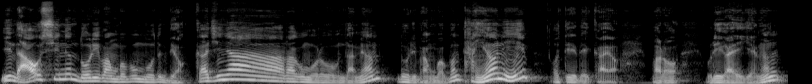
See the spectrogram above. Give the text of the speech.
이 나올 수 있는 놀이 방법은 모두 몇 가지냐라고 물어본다면 놀이 방법은 당연히 어떻게 될까요? 바로 우리가 얘기하는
